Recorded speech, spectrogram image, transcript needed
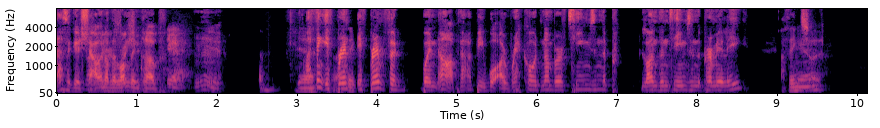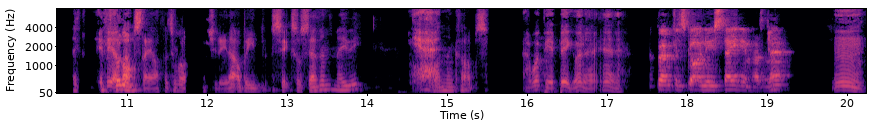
That's a good shout. Another London club. Yeah. Mm. Yeah, I think if Brent, think... if Brentford went up, that would be what a record number of teams in the London teams in the Premier League. I think yeah. so. If, if Fulham stay up as well, actually, that'll be six or seven, maybe. Yeah, London clubs. That would be a big, wouldn't it? Yeah. Brentford's got a new stadium, hasn't it? Mm.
